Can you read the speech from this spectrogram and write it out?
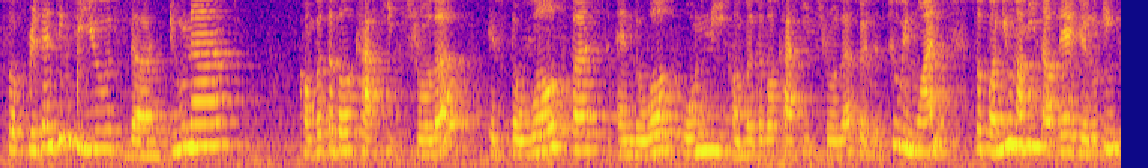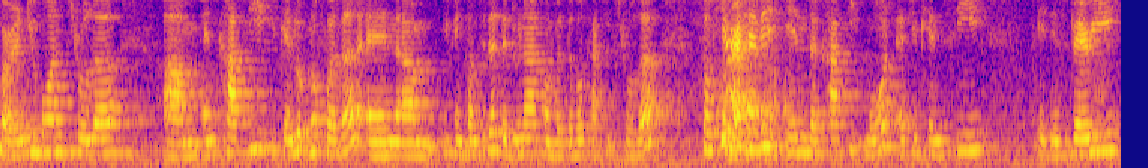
So presenting to you the Doona convertible car seat stroller. It's the world's first and the world's only convertible car seat stroller. So it's a two-in-one. So for new mummies out there, if you're looking for a newborn stroller um, and car seat, you can look no further and um, you can consider the Doona convertible car seat stroller. So here I have it in the car seat mode. As you can see, it is very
